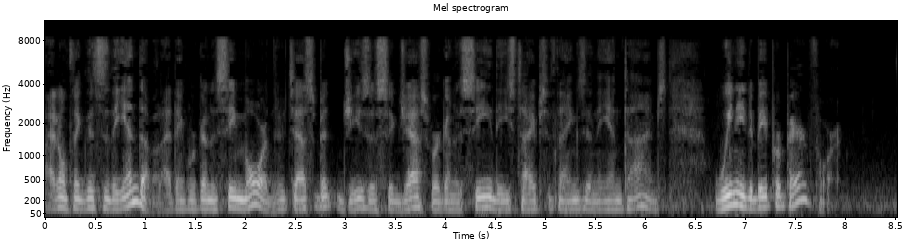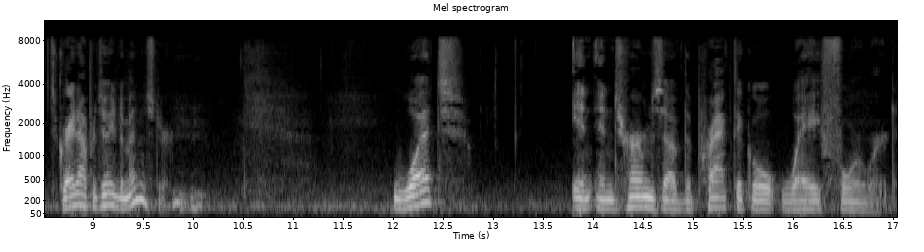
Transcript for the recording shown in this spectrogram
I don't think this is the end of it. I think we're going to see more. The New Testament, Jesus suggests we're going to see these types of things in the end times. We need to be prepared for it. It's a great opportunity to minister. Mm-hmm. What, in, in terms of the practical way forward,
